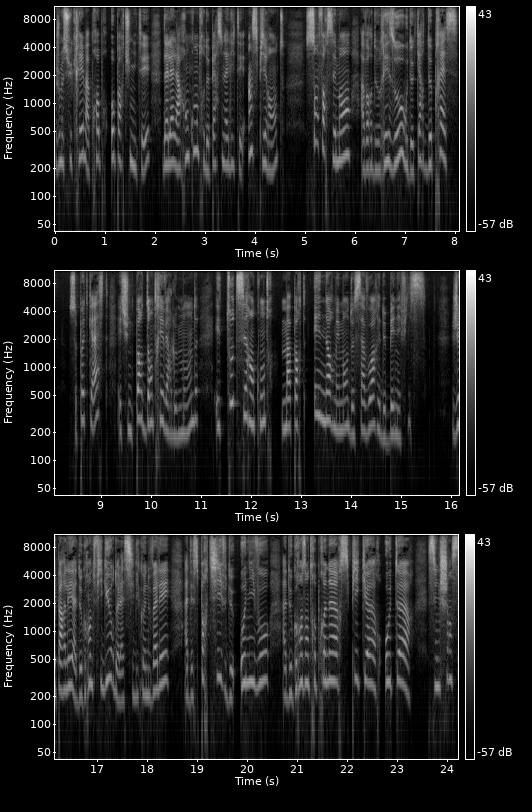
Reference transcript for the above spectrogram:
je me suis créé ma propre opportunité d'aller à la rencontre de personnalités inspirantes, sans forcément avoir de réseau ou de carte de presse. Ce podcast est une porte d'entrée vers le monde et toutes ces rencontres m'apportent énormément de savoir et de bénéfices. J'ai parlé à de grandes figures de la Silicon Valley, à des sportifs de haut niveau, à de grands entrepreneurs, speakers, auteurs. C'est une chance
